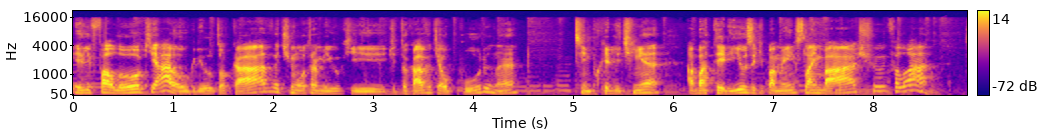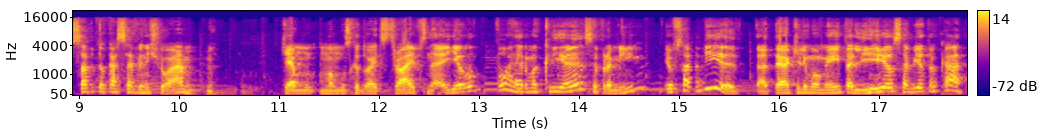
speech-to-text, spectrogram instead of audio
ele falou que, ah, o Grilo tocava, tinha um outro amigo que, que tocava, que é o Puro, né? Sim, porque ele tinha a bateria, os equipamentos lá embaixo, e falou, ah, sabe tocar Seven Inch Army? Que é uma música do White Stripes, né? E eu, porra, era uma criança, para mim, eu sabia. Até aquele momento ali, eu sabia tocar.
